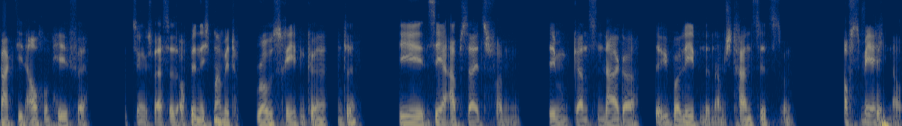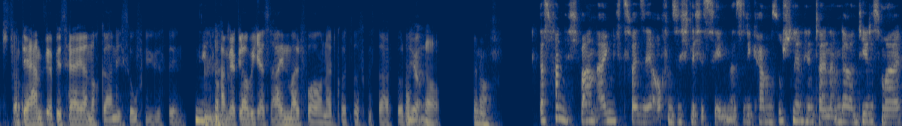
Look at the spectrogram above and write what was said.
fragt ihn auch um Hilfe. Beziehungsweise, ob er nicht mal mit Rose reden könnte, die sehr abseits von dem ganzen Lager der Überlebenden am Strand sitzt und aufs Meer Von hinausschaut. der haben wir bisher ja noch gar nicht so viel gesehen. Mhm. Wir haben ja, glaube ich, erst einmal vor und hat kurz was gesagt, oder? Ja. Genau. Genau. Das fand ich, waren eigentlich zwei sehr offensichtliche Szenen. Also die kamen so schnell hintereinander und jedes Mal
